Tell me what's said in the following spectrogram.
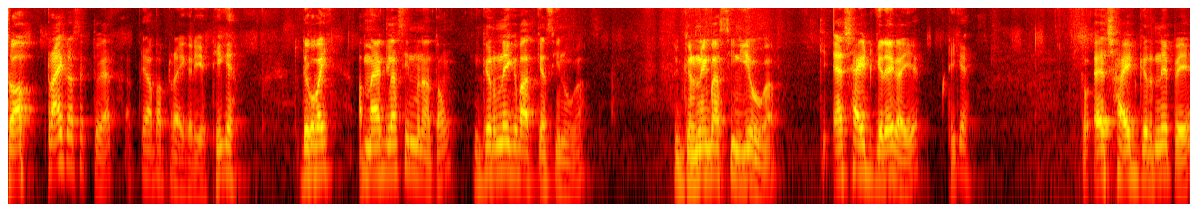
तो आप ट्राई कर सकते हो यार, अपने आप आप ट्राई करिए, ठीक है? तो देखो भाई, अब मैं अगला सीन बनाता हूँ। गिरने के बाद क्या सीन होगा? तो गिरने के बाद सीन ये होगा कि एच हाइट गिरेगा ये, ठीक है? तो एच हाइट गिरने पे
